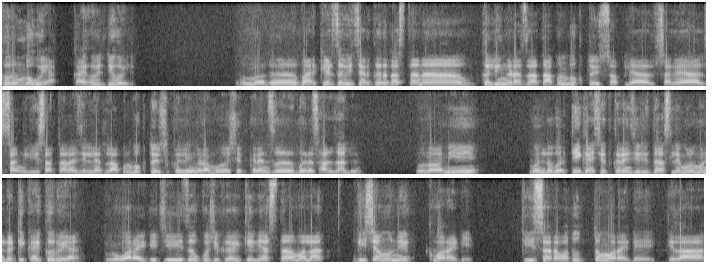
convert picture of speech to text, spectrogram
करून बघूया काय होईल ते होईल. मग मार्केटचा विचार करत असताना कलिंगडाचा आता आपण बघतोयच. आपल्या सगळ्या सांगली सातारा जिल्ह्यातला आपण बघतोयच. कलिंगडामुळे शेतकऱ्यांचं बरंच हाल झालं. म्हणून आम्ही म्हणलं बरं ठीक आहे शेतकऱ्यांची जिद्द असल्यामुळे म्हणलं ठीक आहे करूया. मग व्हरायटीची चौकशी केली असता आम्हाला दिशा म्हणून एक व्हरायटी आहे. ती सर्वात उत्तम व्हरायटी आहे. तिला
